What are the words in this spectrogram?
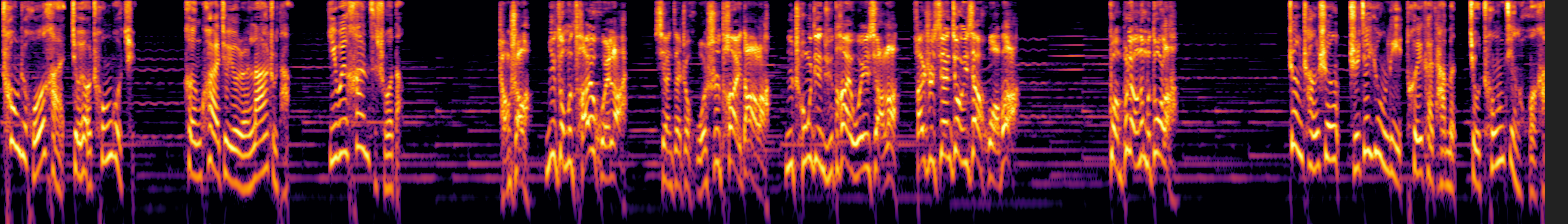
冲着火海就要冲过去。很快就有人拉住他，一位汉子说道：“长生，你怎么才回来？现在这火势太大了，你冲进去太危险了，还是先救一下火吧。”管不了那么多了。郑长生直接用力推开他们，就冲进了火海。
